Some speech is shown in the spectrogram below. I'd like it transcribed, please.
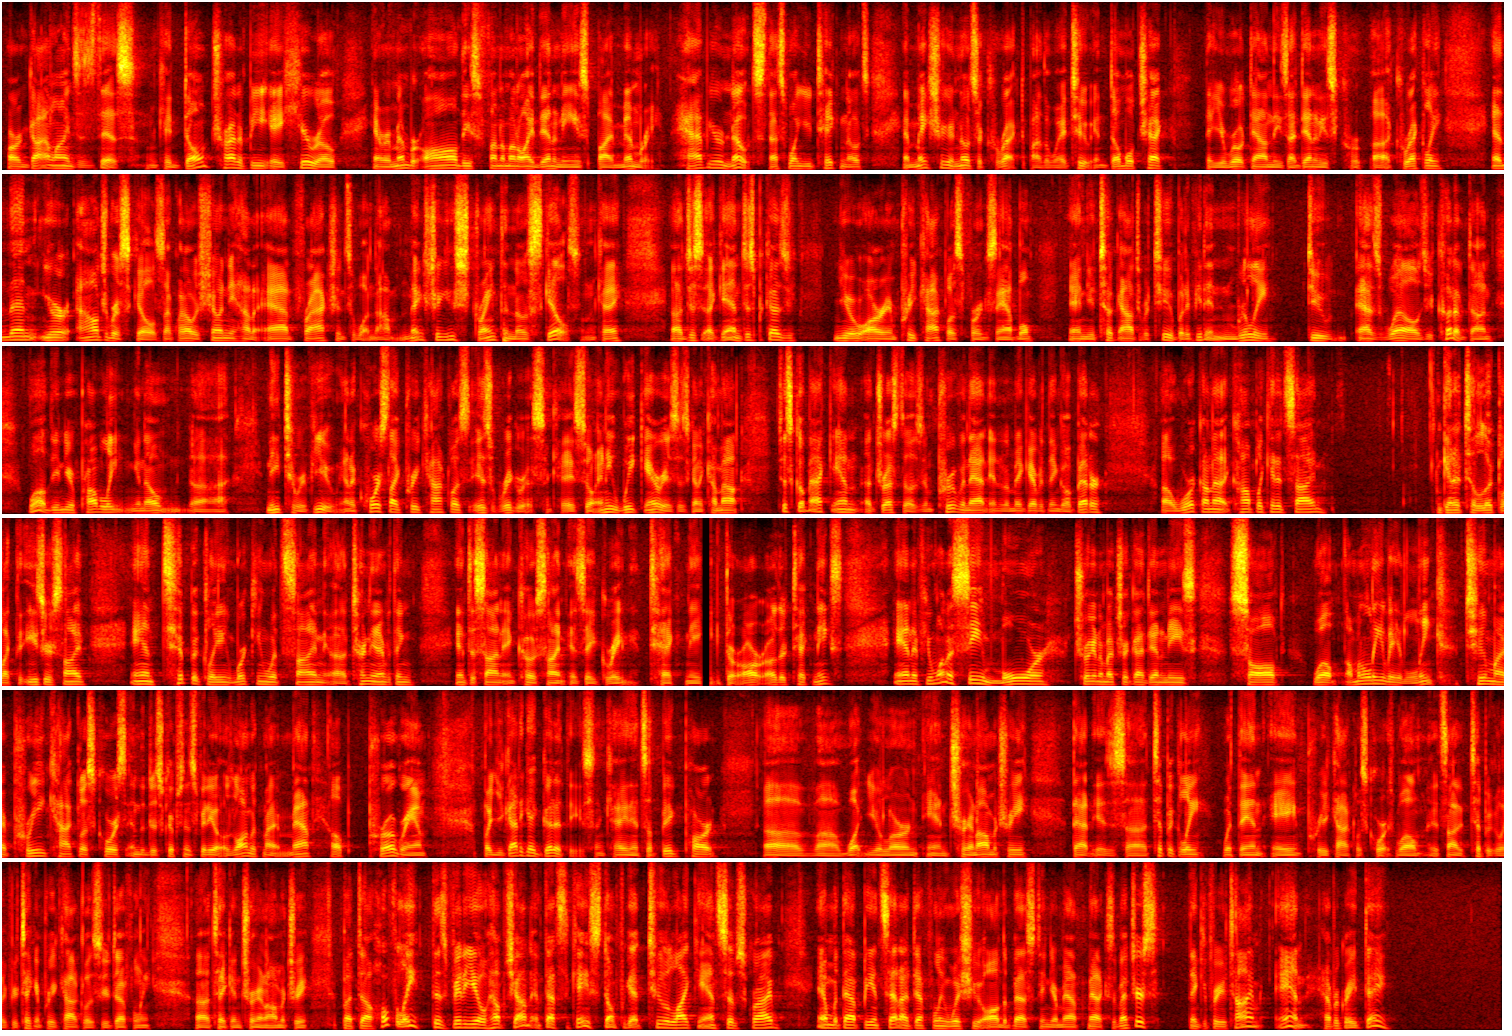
our guidelines is this okay? Don't try to be a hero and remember all these fundamental identities by memory. Have your notes. That's why you take notes. And make sure your notes are correct by the way too. And double check that you wrote down these identities cor- uh, correctly and then your algebra skills like what i was showing you how to add fractions and whatnot make sure you strengthen those skills okay uh, just again just because you are in pre-calculus for example and you took algebra 2 but if you didn't really do as well as you could have done, well, then you're probably, you know, uh, need to review. And a course like pre-calculus is rigorous, okay? So any weak areas is going to come out. Just go back and address those, improve in that, and it'll make everything go better. Uh, work on that complicated side, get it to look like the easier side. And typically, working with sine, uh, turning everything into sine and cosine is a great technique. There are other techniques. And if you want to see more trigonometric identities solved, well, I'm going to leave a link to my pre-calculus course in the description of this video along with my math help program. But you got to get good at these, okay? And it's a big part of uh, what you learn in trigonometry that is uh, typically within a pre-calculus course. Well, it's not typically. If you're taking pre-calculus, you're definitely uh, taking trigonometry. But uh, hopefully this video helps you out. If that's the case, don't forget to like and subscribe. And with that being said, I definitely wish you all the best in your mathematics adventures. Thank you for your time and have a great day.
